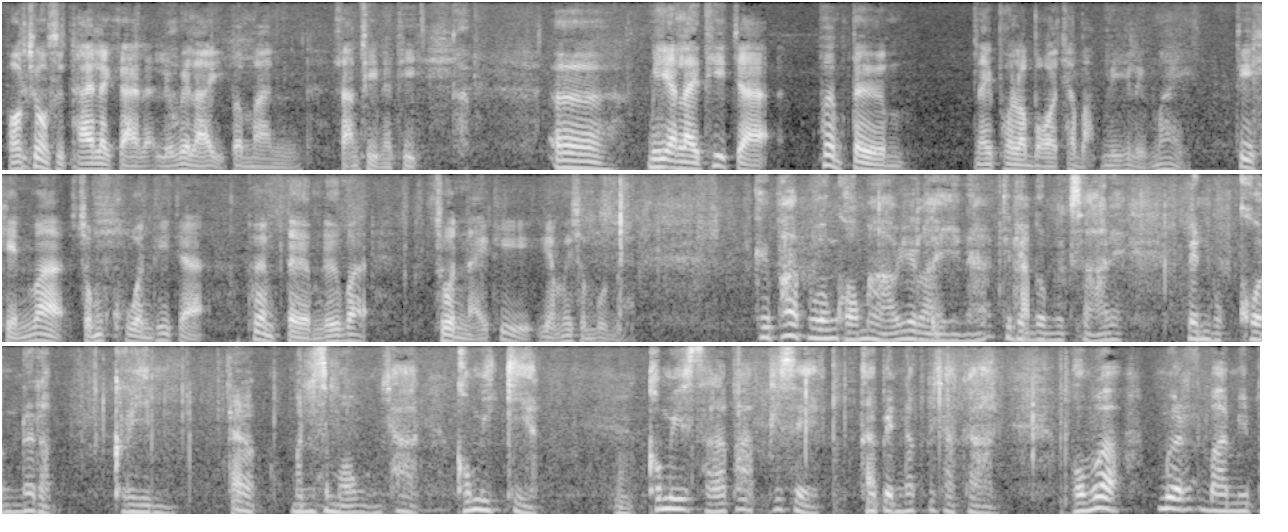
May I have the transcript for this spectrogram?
เพราะช่วงสุดท้ายรายการแล้วเหลือเวลาอีกประมาณ 3-4 นาทีเออมีอะไรที่จะเพิ่มเติมในพรบฉบับนี้หรือไม่ ที่เห็นว่าสมควรที่จะเพิ่มเติมหรือว่าส่วนไหนที่ยังไม่สมบูรณ์แบบคือภาพรวมของมหาวิทยาลัยนะฮะที่เป็ครันบอุดมศึกษาเนี่ยเป็นบุคคลระดับครีมครับระดับมันสมองของชาติเขามีเกียรติอืมเขามีสารภาพพิเศษครัคืบอเป็นนักวิชาการ ผมว่าเมื่อรัฐบาลมีพ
